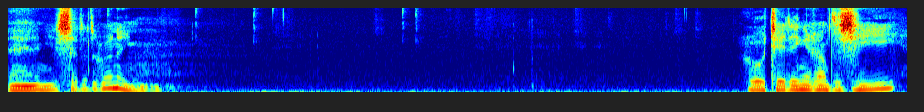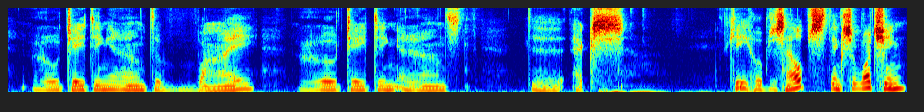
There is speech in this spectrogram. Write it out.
And you set it running. Rotating around the Z, rotating around the Y, rotating around the X. Okay, hope this helps. Thanks for watching.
